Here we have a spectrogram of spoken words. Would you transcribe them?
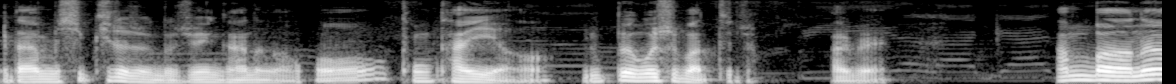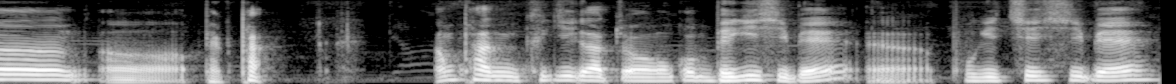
그 다음에 10km 정도 주행 가능하고 통타이어 650W죠 800 한 번은 어 108. 상판 크기가 조금 120에 어, 폭이 70에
